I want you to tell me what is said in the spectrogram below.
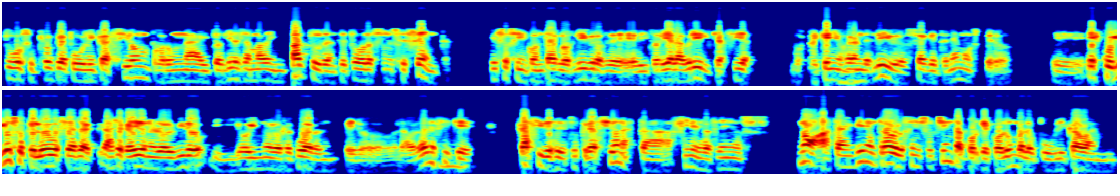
tuvo su propia publicación por una editorial llamada Impacto durante todos los años 60. Eso sin contar los libros de Editorial Abril que hacía los pequeños grandes libros, o sea que tenemos, pero eh, es curioso que luego se haya, haya caído en el olvido y hoy no lo recuerden, pero la verdad es que casi desde su creación hasta fines de los años, no, hasta bien entrado los años 80 porque Columba lo publicaba en,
